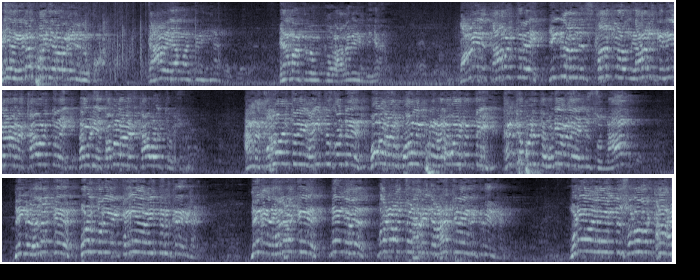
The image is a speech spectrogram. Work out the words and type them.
ஐயா எடப்பாடி அவர்கள் இருப்பார். யாரை ஏமாத்துறீங்க? ஏமாத்துறதுக்கு ஒரு அளவே இல்லையா? மாநில காவல்துறை இங்கிலாந்து ஸ்காட்லாந்து யாருக்கு நிகரான காவல்துறை? நம்முடைய தமிழ்நாடு காவல்துறை. அந்த காவல்துறை வைத்துக் கொண்டு உங்களால் போதைப்பொருள் நடமாட்டத்தை கட்டுப்படுத்த முடியவில்லை என்று சொன்னால் நீங்கள் எதற்கு உள்துறையை கையில் வைத்திருக்கிறீர்கள்? நீங்கள் எதற்கு நீங்கள் முதலமைச்சராக இந்த இருக்கிறீர்கள்? முடியவில்லை என்று சொல்வதற்காக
